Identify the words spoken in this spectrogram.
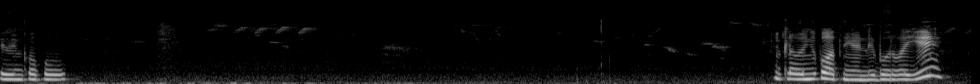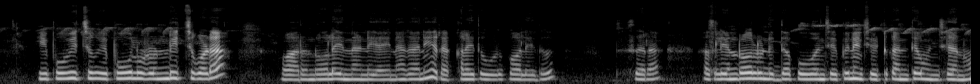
ఇది ఇంకో పువ్వు. ఇట్లా వంగిపోతున్నాయండి బొరువయ్యి. ఈ పువ్వు ఇచ్చి ఈ పువ్వులు రెండు ఇచ్చి కూడా వారం రోజులు అయిందండి అయినా కానీ రెక్కలైతే ఊడిపోలేదు. చూసారా? అసలు ఎన్ని రోజులు ఉండిద్దా పువ్వు అని చెప్పి నేను చెట్టుకు అంతే ఉంచాను.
